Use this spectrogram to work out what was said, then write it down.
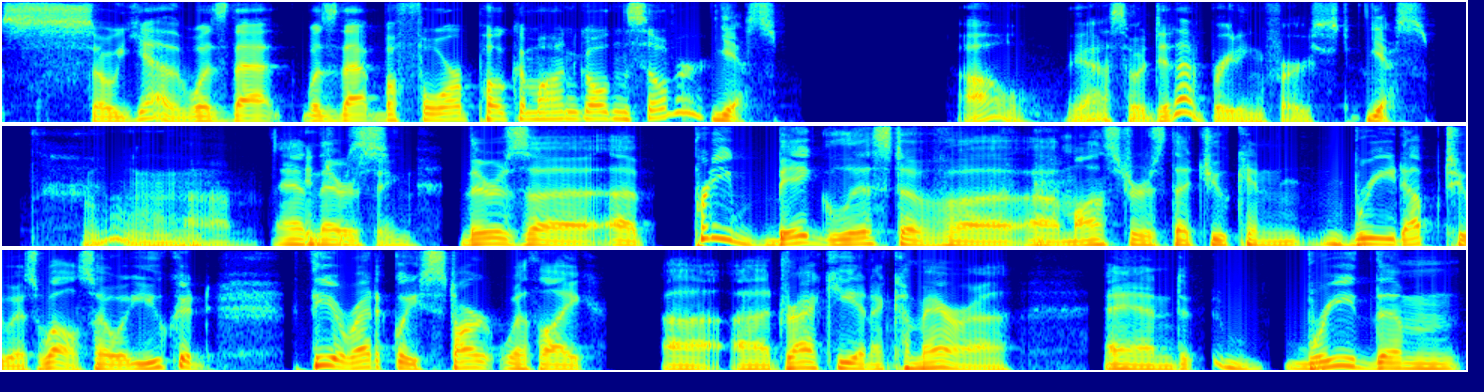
so yeah, was that was that before Pokemon Gold and Silver? Yes. Oh yeah, so it did have breeding first. Yes. Hmm. Um, and there's Interesting. there's a, a pretty big list of uh, uh, monsters that you can breed up to as well. So you could theoretically start with like uh, a Dracky and a Chimera and breed them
